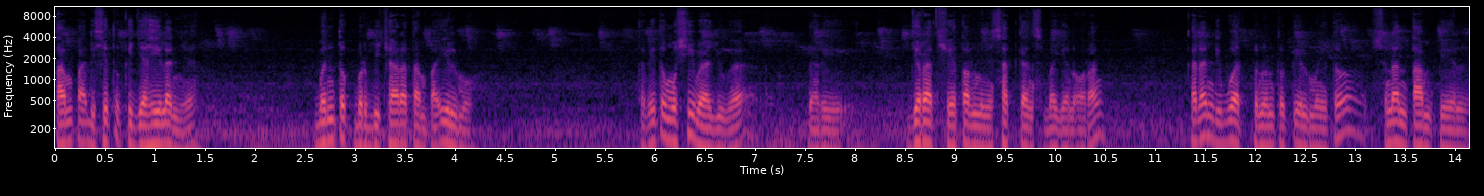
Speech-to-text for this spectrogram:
tampak di situ kejahilannya bentuk berbicara tanpa ilmu. Tapi itu musibah juga dari jerat syaitan menyesatkan sebagian orang. Kadang dibuat penuntut ilmu itu senang tampil.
